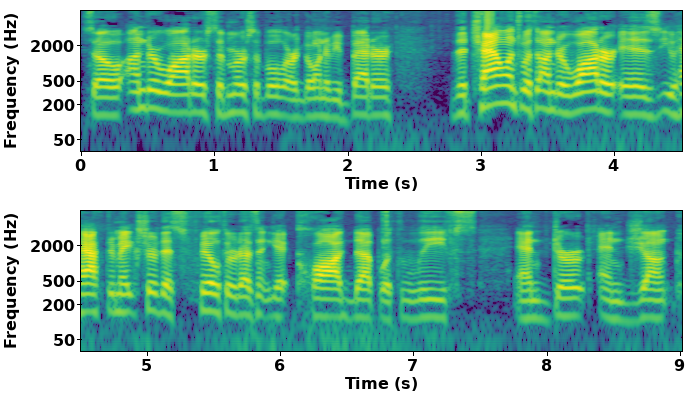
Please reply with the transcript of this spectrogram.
So underwater, submersible are going to be better. The challenge with underwater is you have to make sure this filter doesn't get clogged up with leaves and dirt and junk,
